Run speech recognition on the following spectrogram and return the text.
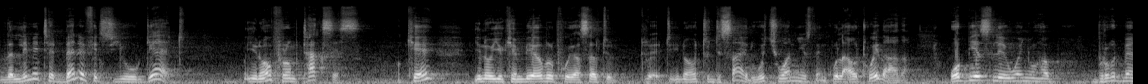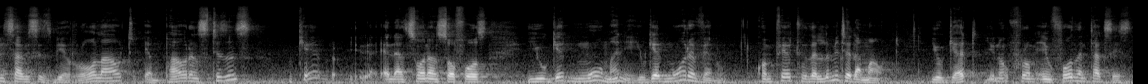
the limited benefits you get, you know, from taxes, okay? You know, you can be able for yourself to, to, you know, to decide which one you think will outweigh the other. Obviously, when you have broadband services being rolled out, empowering citizens, okay, and so on and so forth, you get more money, you get more revenue compared to the limited amount you get, you know, from enforcing taxes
